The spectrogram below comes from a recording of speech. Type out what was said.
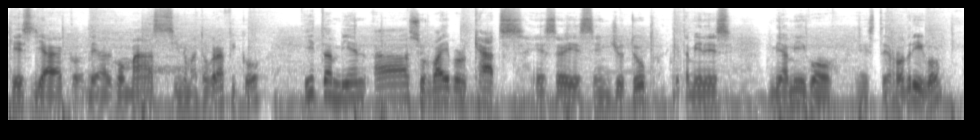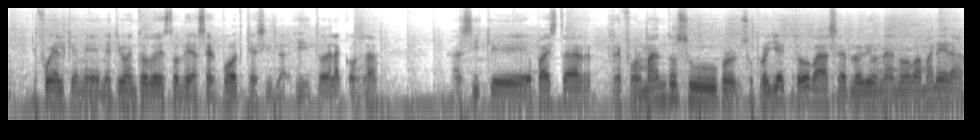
que es ya de algo más cinematográfico. Y también a Survivor Cats, eso es en YouTube, que también es mi amigo este, Rodrigo, que fue el que me metió en todo esto de hacer podcast y, y toda la cosa. Así que va a estar reformando su, su proyecto, va a hacerlo de una nueva manera.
